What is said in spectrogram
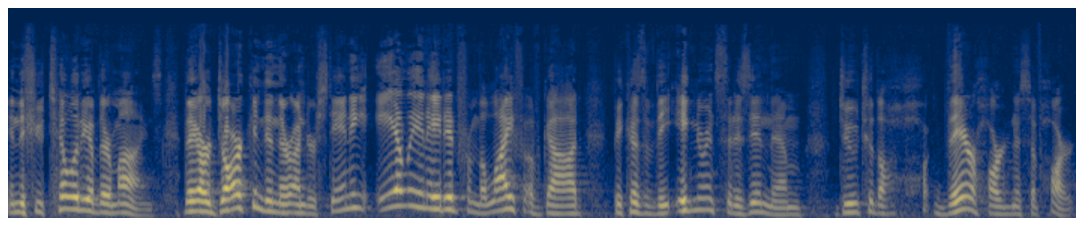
in the futility of their minds. They are darkened in their understanding, alienated from the life of God because of the ignorance that is in them due to the, their hardness of heart.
